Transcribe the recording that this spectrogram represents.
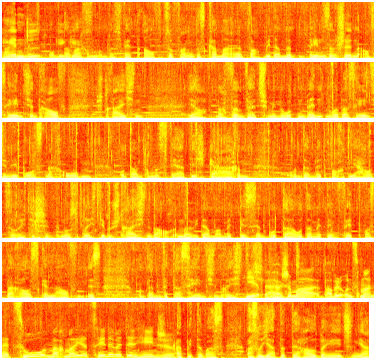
Händel runter machen, gegessen. um das Fett aufzufangen. Das kann man einfach wieder mit dem Pinsel schön aufs Hähnchen drauf streichen. Ja, nach 45 Minuten wenden wir das Hähnchen die Brust nach oben und dann tun wir es fertig garen. Und dann wird auch die Haut so richtig schön knusprig. Die bestreichen wir auch immer wieder mal mit bisschen Butter oder mit dem Fett, was da rausgelaufen ist. Und dann wird das Hähnchen richtig Hier, hör schon mal, babbel uns mal nicht zu und mach mal jetzt Zähne mit den Hähnchen. Ah, bitte was? Achso, ja, der, der halbe Hähnchen, ja.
